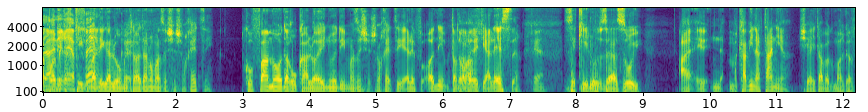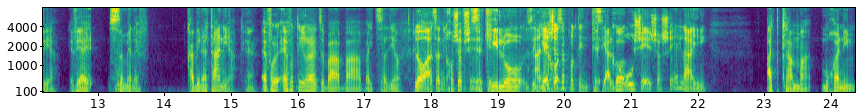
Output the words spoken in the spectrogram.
היה הפועל פתח תקווה. ליגה לאומית, כן. לא ידענו מה זה שש וחצי. תקופה מאוד ארוכה, לא היינו יודעים מה זה שש וחצי אלף אוהדים. אתה. מדבר איתי על עשר. כן. זה כאילו, זה הזוי. אה, מכבי נתניה, שהיא הייתה בגמר גביע, הביאה 20 אלף. מכבי נתניה. כן. איפה איפה תראה את זה ב- ב- באיצטדיון? לא, אז אני חושב ש... זה כאילו, זה- יש יכול- איזה פוטנציאל, כל- ברור שיש. השאלה היא, עד כמה מוכנים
